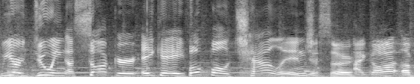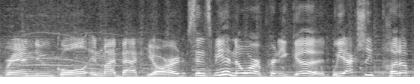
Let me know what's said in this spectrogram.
We are doing a soccer, aka football challenge. Yes, sir. I got a brand new goal in my backyard. Since me and Noah are pretty good, we actually put up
